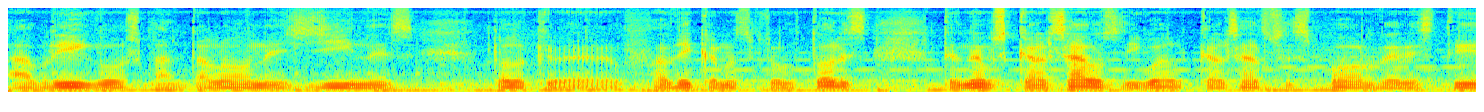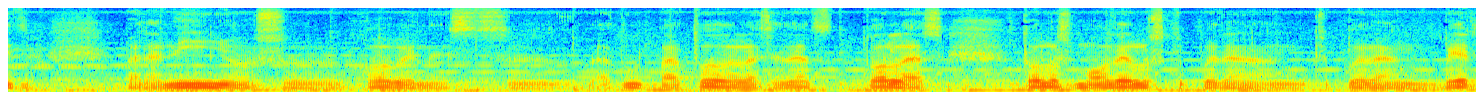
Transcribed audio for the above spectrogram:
abrigos, pantalones, jeans, todo lo que eh, fabrican nuestros productores. Tendremos calzados igual, calzados sport de vestir para niños, eh, jóvenes, eh, adultos, para todas las edades, todas todos los modelos que puedan, que puedan ver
